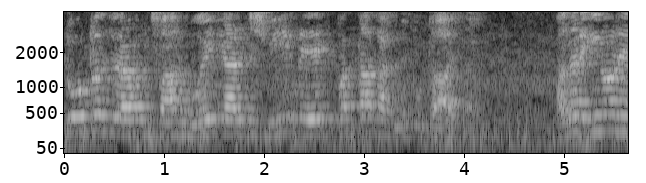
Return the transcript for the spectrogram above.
टोटल जो है वो नुकसान हुए ही नहीं। आज कश्मीर में एक पत्ता तक नहीं टूटा आज तक। अगर इन्होंने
